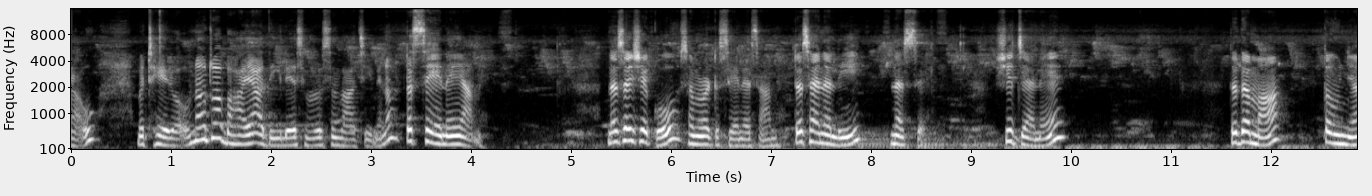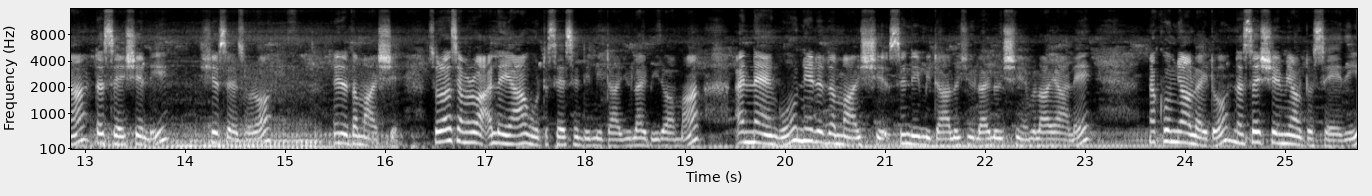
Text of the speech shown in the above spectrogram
တာကို မထည့်တော့ဘူးနောက်တော့ဘာရသေးလဲဆိုတော့စဉ်းစားကြည့်မယ်နော်30နဲ့ရမယ်28ကိုဆမရ30နဲ့စားမယ်30နဲ့4 20 8ကျန်နဲ့တသက်မှာ3ညာ38လေး80ဆိုတော့နေ့တသမ8ဆိုတော့ဆမရကအလျားကို30စင်တီမီတာယူလိုက်ပြီးတော့မှအနံကိုနေ့တသမ8စင်တီမီတာလို့ယူလိုက်လို့ရှိရင်ဘယ်လောက်ရလဲနှစ်ခုမြောက်လိုက်တော့28မြောက်30ဒီ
